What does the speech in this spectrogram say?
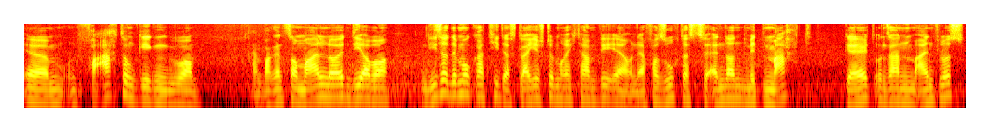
ähm, und Verachtung gegenüber ein paar ganz normalen Leuten, die aber in dieser Demokratie das gleiche Stimmrecht haben wie er. Und er versucht das zu ändern mit Macht, Geld und seinem Einfluss.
